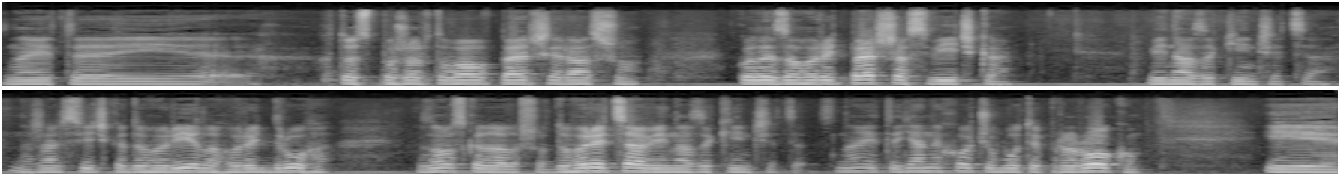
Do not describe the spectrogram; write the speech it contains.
Знаєте, і хтось пожартував перший раз, що коли загорить перша свічка, війна закінчиться. На жаль, свічка догоріла, горить друга. Знову сказали, що догорить ця війна закінчиться. Знаєте, я не хочу бути пророком. І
